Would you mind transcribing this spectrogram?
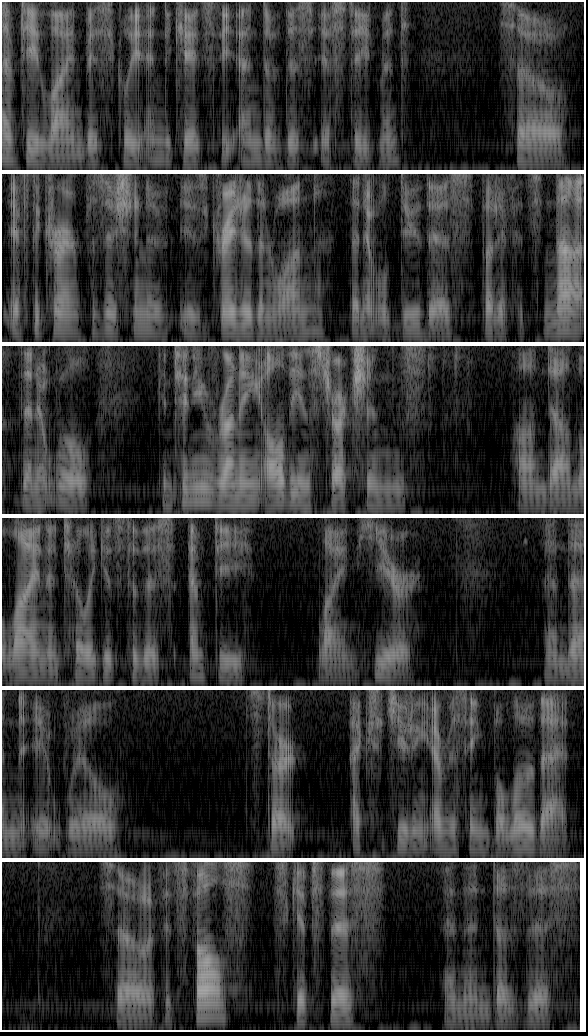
empty line basically indicates the end of this if statement. So if the current position is greater than 1, then it will do this, but if it's not, then it will continue running all the instructions on down the line until it gets to this empty line here. And then it will start executing everything below that. So if it's false, skips this, and then does this,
